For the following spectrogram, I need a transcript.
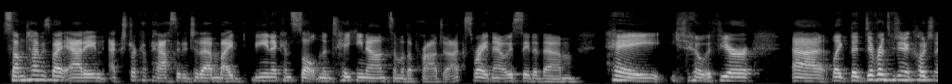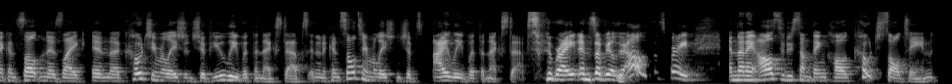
sometimes by adding extra capacity to them by being a consultant and taking on some of the projects right now i always say to them hey you know if you're uh, like the difference between a coach and a consultant is like in the coaching relationship, you leave with the next steps. And in a consulting relationships, I leave with the next steps. Right. And some people say, oh, this is great. And then I also do something called coach salting,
